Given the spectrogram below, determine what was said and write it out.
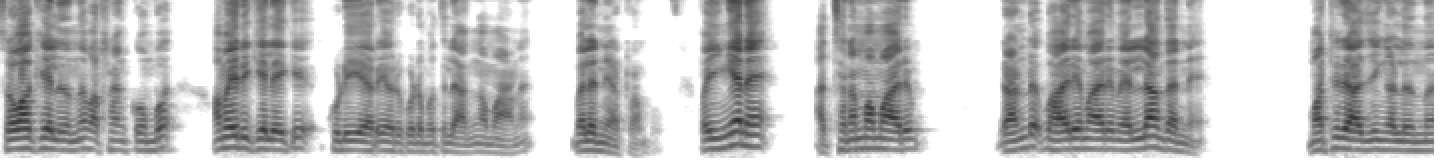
സ്ലോവാക്കിയയിൽ നിന്ന് വർഷങ്ങൾക്ക് മുമ്പ് അമേരിക്കയിലേക്ക് കുടിയേറിയ ഒരു കുടുംബത്തിലെ അംഗമാണ് മെലനിയ ട്രംപ്. അപ്പോൾ ഇങ്ങനെ അച്ഛനമ്മമാരും രണ്ട് ഭാര്യമാരും എല്ലാം തന്നെ മറ്റ് രാജ്യങ്ങളിൽ നിന്ന്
